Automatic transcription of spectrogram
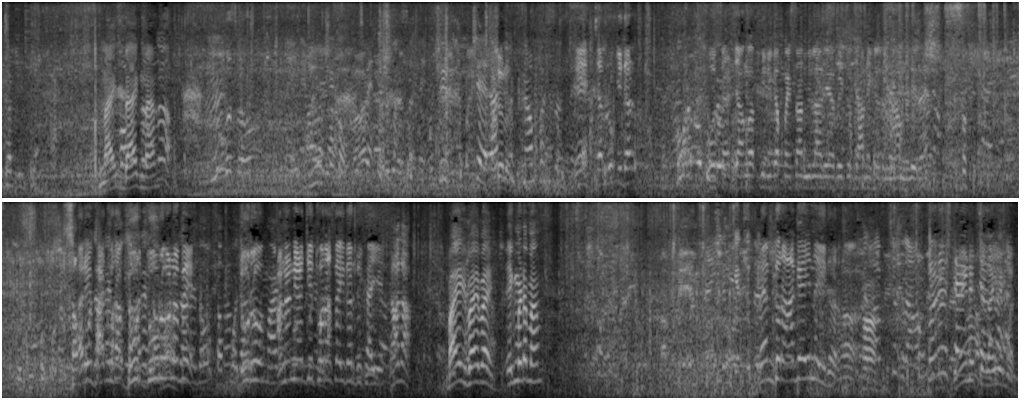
इधर नाइस बैग मैम चेहरा कितना पसंद है ए, चल रुक इधर। वो साइड जाऊँगा फ्री का पैसा मिला रहे अभी तो जाने के लिए नाम ले रहे हैं। अरे भाई थोड़ा दूर दूर हो ना बे। दूर हो। अनन्या जी थोड़ा सा इधर दिखाइए। दादा। भाई भाई भाई एक मिनट मैम। मैम थोड़ा आगे ही ना इधर। हाँ। हाँ। नहीं नहीं चलाइए मत।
